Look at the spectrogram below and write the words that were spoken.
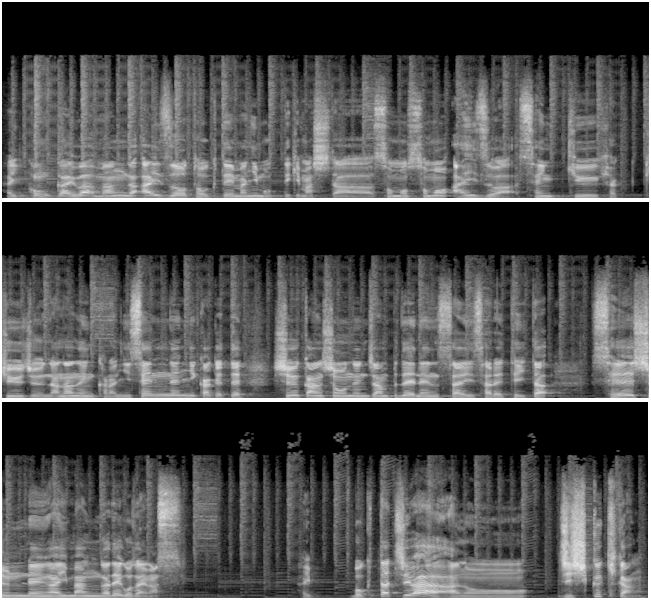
はい今回は漫画合図をトークテーマに持ってきました。そもそも合図は1997年から2000年にかけて「週刊少年ジャンプ」で連載されていた青春恋愛漫画でございます。はい、僕たちはあのー自粛期間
